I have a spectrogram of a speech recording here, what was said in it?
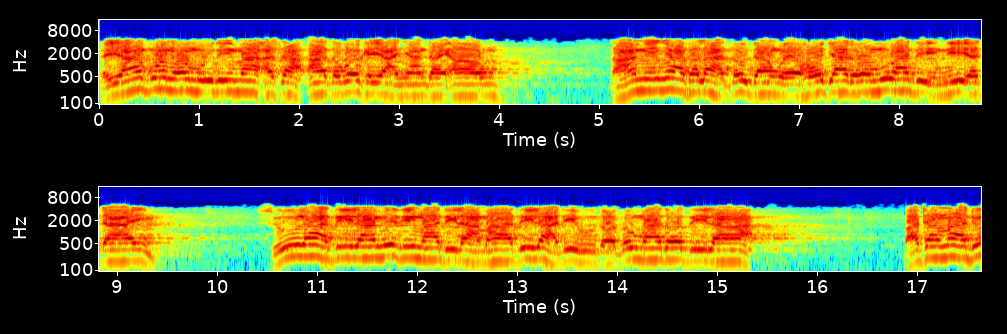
ဘုရားပွင့်တော်မူသည်မှာအစအာသဝေခယညာတိုင်အောင်သာမင်ညဖလသုတ်တံဝေဟောကြားတော်မူအပ်သည့်ဤအတိုင်း ဇူလသီလမေဇိမာသီလမဟာသီလတိဟုသောသုံးပါးသောသီလပထမဒု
